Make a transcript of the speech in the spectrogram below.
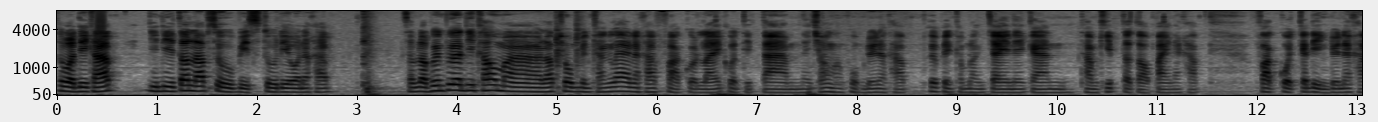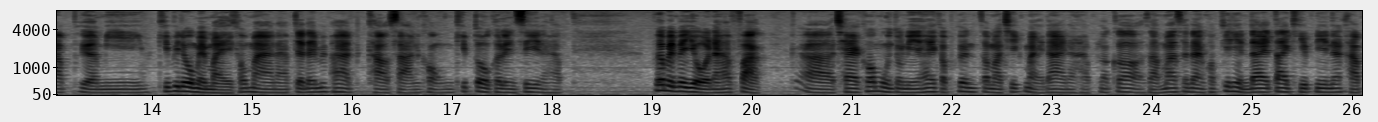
สวัสดีครับ ยินดีต้อนรับสู่ Bit Studio นะครับสำหรับเพื่อนๆที่เข้ามารับชมเป็นครั้งแรกนะครับ ฝากกดไลค์กดติดตามในช่องของผมด้วยนะครับ เพื่อเป็นกำลังใจในการทำคลิปต่อๆไปนะครับ ฝากกดกระดิ่งด้วยนะครับเผื่อมีคลิปวิดีโอใหม่ๆเข้ามานะครับ จะได้ไม่พลาดข่าวสารของคริปโตเคอเรนซีนะครับ เพื่อเป็นประโยชน์นะครับ ฝากแชร์ข้อมูลตรงนี้ให้กับเพื่อนสมาชิกใหม่ได้นะครับ แล้วก็สามารถแสดงความคิดเห็นได้ใต้คลิปนี้นะครับ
